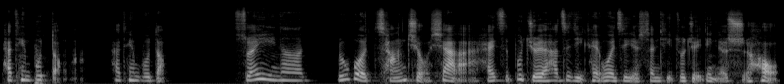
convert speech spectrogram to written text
他听不懂啊，他听不懂，所以呢。如果长久下来，孩子不觉得他自己可以为自己的身体做决定的时候，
